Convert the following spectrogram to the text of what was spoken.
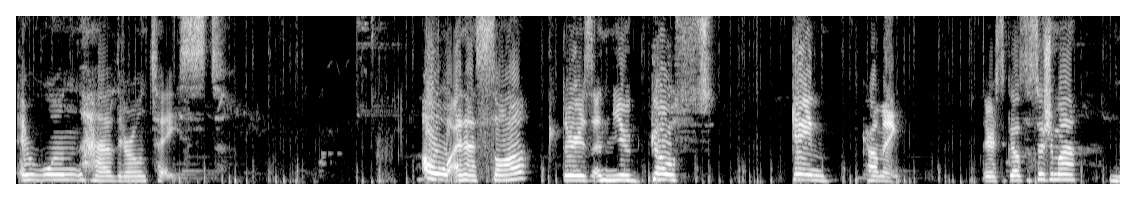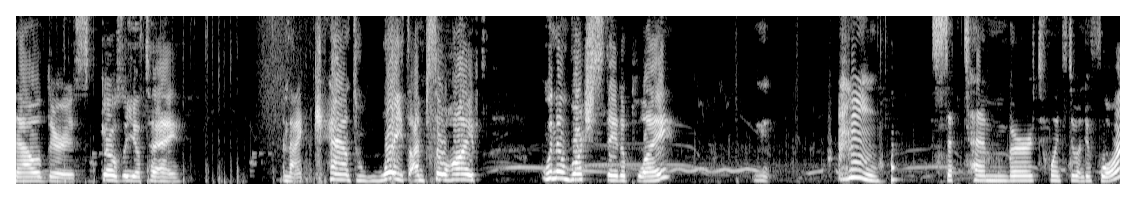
Everyone have their own taste. Oh, and I saw there is a new Ghost game coming. There's Ghost of Tsushima, now there is Ghost of Yotei. And I can't wait! I'm so hyped! When I watched State of Play, September 2024,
